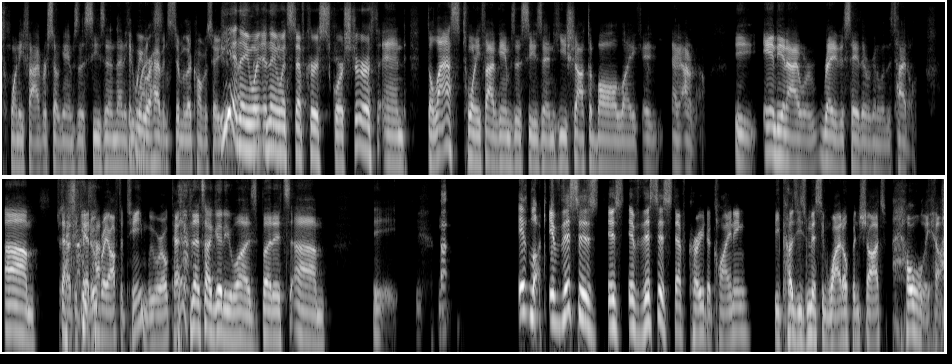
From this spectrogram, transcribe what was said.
25 or so games of the season and then I he think we went were having similar conversations. Yeah, and then he went and then he went Steph Curry scorched earth, and the last 25 games of the season, he shot the ball like I don't know. He, Andy and I were ready to say they were going to win the title. Um, Just That's had to get like Oubre off the team. We were okay. That's how good he was. But it's um, i- if look, if this is is if this is Steph Curry declining because he's missing wide open shots, holy hell,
